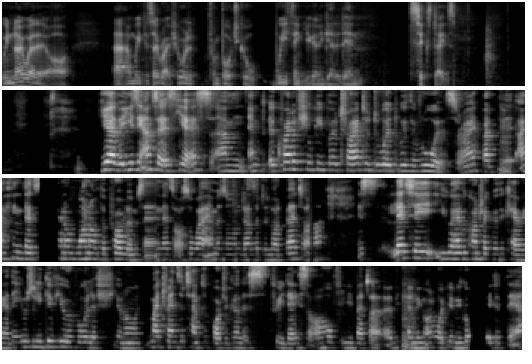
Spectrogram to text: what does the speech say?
we know where they are, uh, and we can say, right, if you're from Portugal, we think you're going to get it in six days? Yeah, the easy answer is yes. Um, and uh, quite a few people try to do it with rules, right? But mm. I think that's kind of one of the problems and that's also why amazon does it a lot better is let's say you have a contract with a carrier they usually give you a rule if you know my transit time to portugal is three days or hopefully better uh, depending mm-hmm. on what you negotiated there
